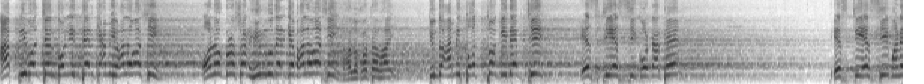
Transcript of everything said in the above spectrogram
আপনি বলছেন দলিতদেরকে আমি ভালোবাসি, অনগ্রসর হিন্দুদেরকে ভালোবাসি। ভালো কথা ভাই। কিন্তু আমি তথ্য কি দেখছি? এসটি এসসি কোটাতে এসটি এসসি মানে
